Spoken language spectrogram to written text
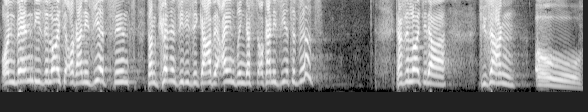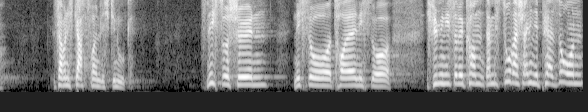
Und wenn diese Leute organisiert sind, dann können sie diese Gabe einbringen, dass es organisierter wird. Da sind Leute da, die sagen, oh, ist aber nicht gastfreundlich genug. Ist nicht so schön, nicht so toll, nicht so, ich fühle mich nicht so willkommen. Dann bist du wahrscheinlich eine Person,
